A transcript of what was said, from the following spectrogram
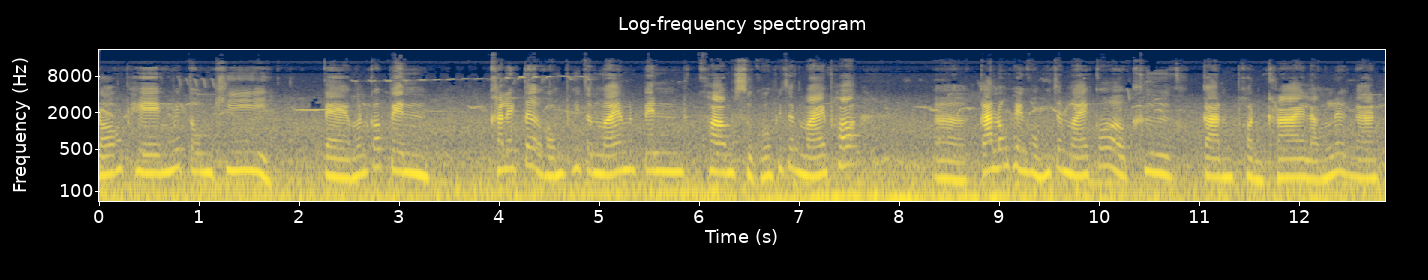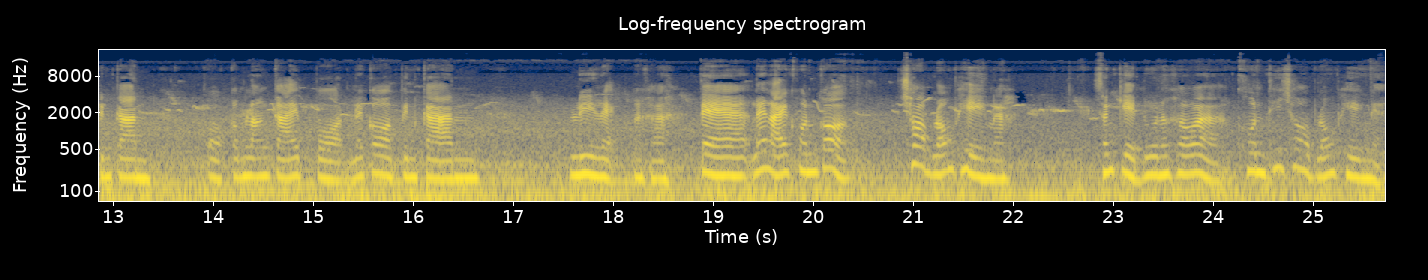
ร้องเพลงไม่ตรงคีย์แต่มันก็เป็นคาแรคเตอร์ของพี่ต้นไม้มันเป็นความสุขของพี่ต้นไม้ เพราะ การร้องเพลงของพี่ต้นไม้ก็คือการผ่อนคลายหลังเลิกงานเป็นการออกกำลังกายปอด และก็เป็นการรีแลกซ์นะคะ แต่หลายๆ คนก็ชอบร้องเพลงนะ สังเกตดูนะคะว่าคนที่ชอบร้องเพลงเนี่ย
